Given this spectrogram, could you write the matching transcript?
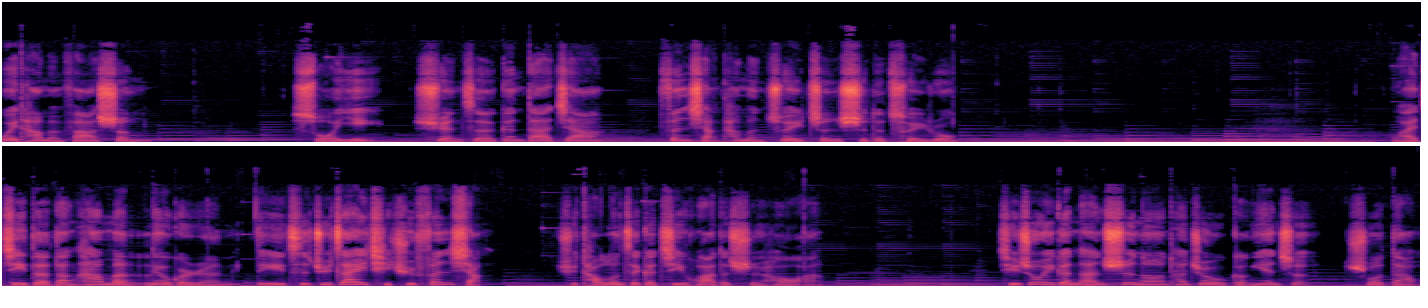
为他们发声，所以选择跟大家分享他们最真实的脆弱。我还记得，当他们六个人第一次聚在一起去分享、去讨论这个计划的时候啊，其中一个男士呢，他就哽咽着说道。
